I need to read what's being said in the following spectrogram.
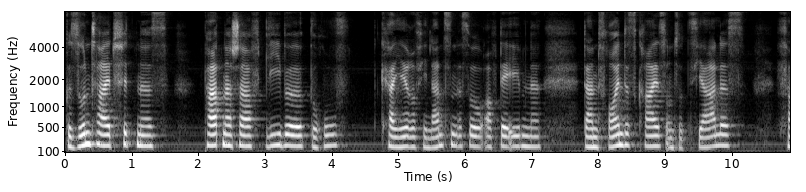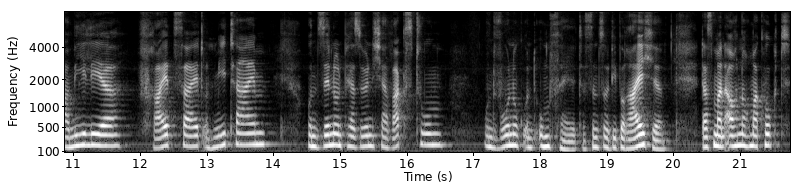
Gesundheit, Fitness, Partnerschaft, Liebe, Beruf, Karriere, Finanzen ist so auf der Ebene. Dann Freundeskreis und Soziales, Familie, Freizeit und Me-Time und Sinn und persönlicher Wachstum und Wohnung und Umfeld. Das sind so die Bereiche, dass man auch noch mal guckt,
